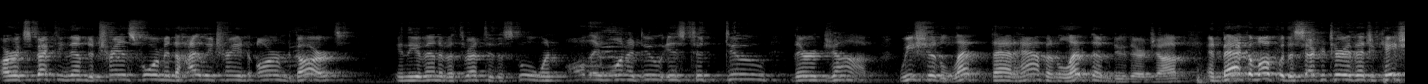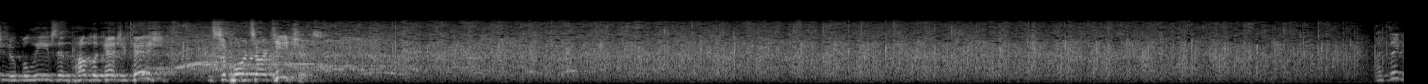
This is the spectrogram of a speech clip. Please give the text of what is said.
are expecting them to transform into highly trained armed guards in the event of a threat to the school when all they want to do is to do their job. We should let that happen, let them do their job, and back them up with a Secretary of Education who believes in public education and supports our teachers. I think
